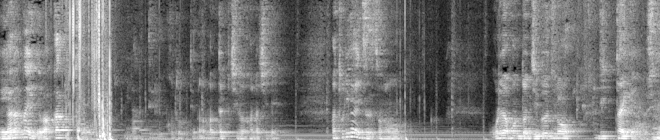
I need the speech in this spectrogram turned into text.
やらないで分かったようになってることっていうのは全く違う話で、まあ、とりあえずその俺は本当自分の実体験として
